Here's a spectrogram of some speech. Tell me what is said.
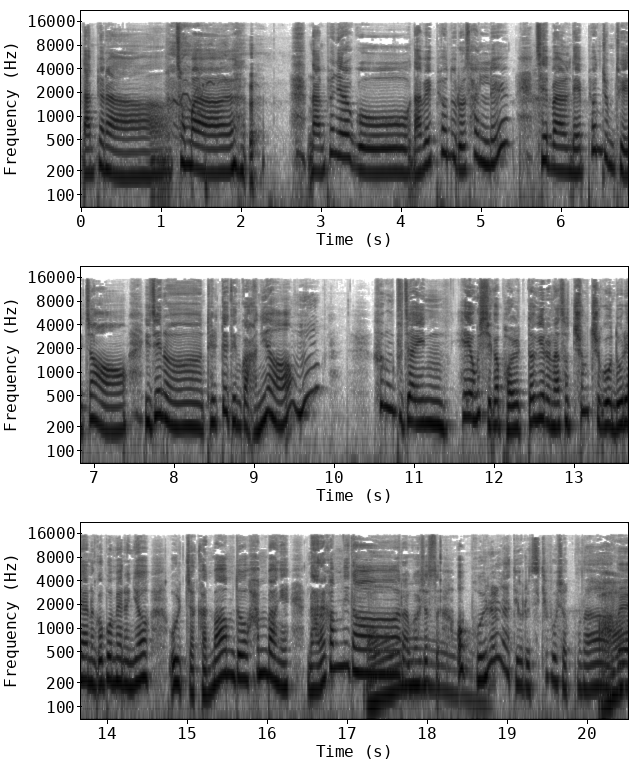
남편아, 정말. 남편이라고 남의 편으로 살래? 제발 내 편 좀 되죠. 이제는 될 때 된 거 아니야? 응? 흥 부자인 혜영 씨가 벌떡 일어나서 춤추고 노래하는 거 보면은요, 울적한 마음도 한 방에 날아갑니다. 오. 라고 하셨어요. 어, 보이는 라디오로 지켜보셨구나. 아. 네.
